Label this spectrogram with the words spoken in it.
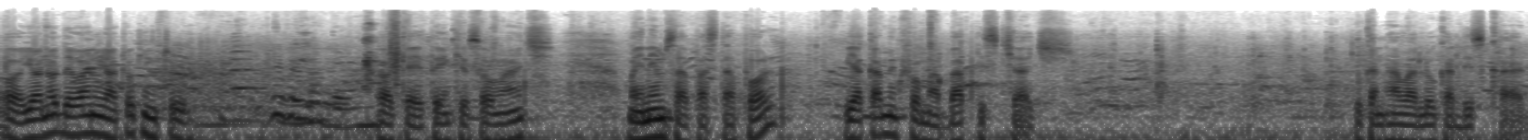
Oh, you are not the one we are talking to? Okay, thank you so much. My name's uh, Pastor Paul. We are coming from a Baptist church. You can have a look at this card.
